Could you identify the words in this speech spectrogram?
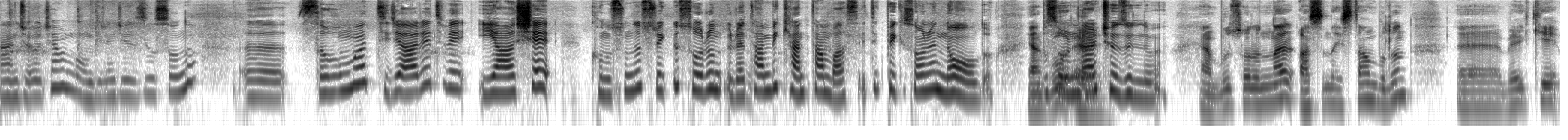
bence hocam 11. yüzyıl sonu. Ee, savunma, ticaret ve iaşe konusunda sürekli sorun üreten bir kentten bahsettik. Peki sonra ne oldu? Yani bu, sorunlar evet. çözüldü mü? Yani bu sorunlar aslında İstanbul'un e, belki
